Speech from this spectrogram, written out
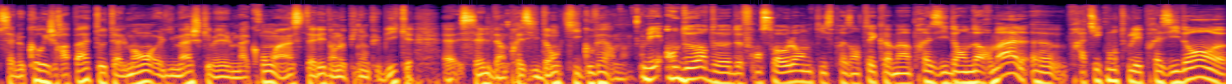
ça ne corrigera pas totalement l'image qu'Emmanuel Macron a installée dans l'opinion publique, euh, celle d'un président qui gouverne. Mais en dehors de, François Hollande, qui se présentait comme un président normal, euh, pratiquement tous les présidents euh,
